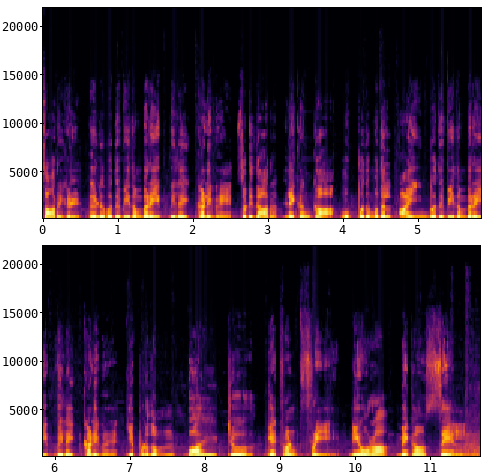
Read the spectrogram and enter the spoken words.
சாரிகள் எழுபது வீதம் வரை விலை கழிவு சுடிதார் லெகங்கா முப்பது முதல் ஐம்பது வீதம் வரை விலை கழிவு. எப்பொழுதும் buy two get one free Neora mega sale.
